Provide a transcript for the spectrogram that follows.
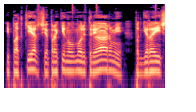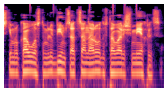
и под Керчь опрокинул в море три армии под героическим руководством любимца отца народов товарища Мехлица.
